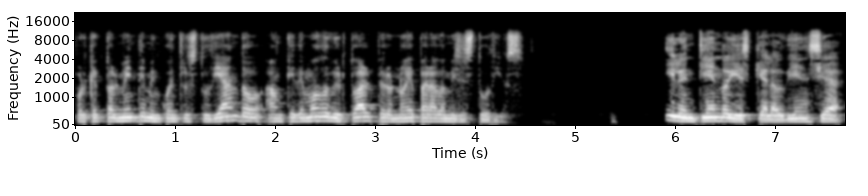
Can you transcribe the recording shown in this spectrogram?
porque actualmente me encuentro estudiando, aunque de modo virtual, pero no he parado mis estudios. Y lo entiendo, y es que a la audiencia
